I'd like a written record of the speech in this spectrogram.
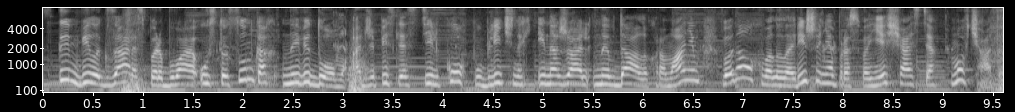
З ким Білик зараз перебуває у стосунках, невідомо, адже після стількох публічних і, на жаль, невдалих романів вона ухвалила рішення про своє щастя мовчати.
